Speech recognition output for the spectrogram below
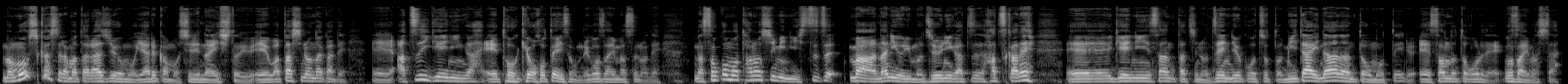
まあ、もしかしたらまたラジオもやるかもしれないしという、えー、私の中で、えー、熱い芸人が、えー、東京ホテイソンでございますので、まあ、そこも楽しみにしつつ、まあ、何よりも12月20日ね、えー、芸人さんたちの全力をちょっと見たいなぁなんて思っている、えー、そんなところでございました。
